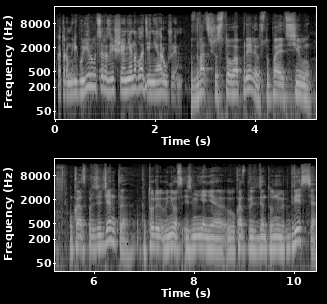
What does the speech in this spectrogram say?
в котором регулируется разрешение на владение оружием. 26 апреля вступает в силу указ президента, который внес изменения в указ президента номер 200 э,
